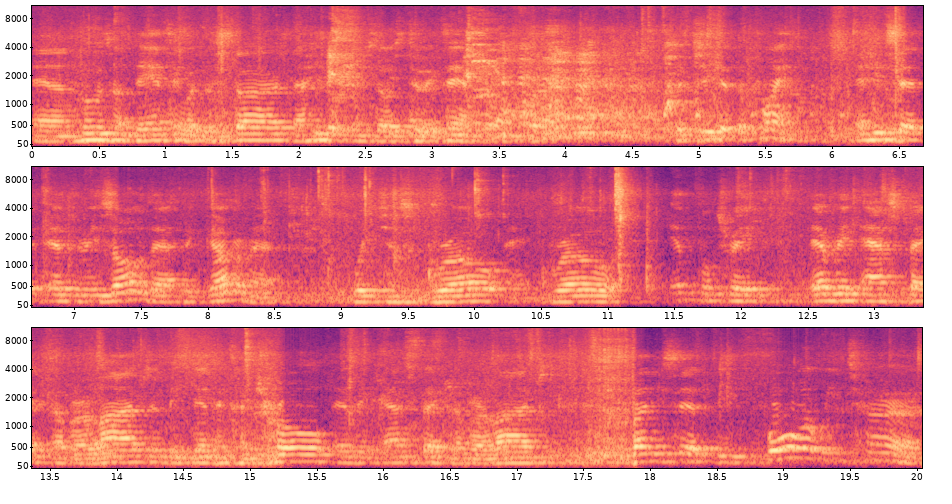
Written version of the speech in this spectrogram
and who's on Dancing with the Stars. Now he didn't use those two examples, but, but you get the point. And he said, as a result of that, the government would just grow and grow infiltrate every aspect of our lives and begin to control every aspect of our lives. But he said, before we turned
